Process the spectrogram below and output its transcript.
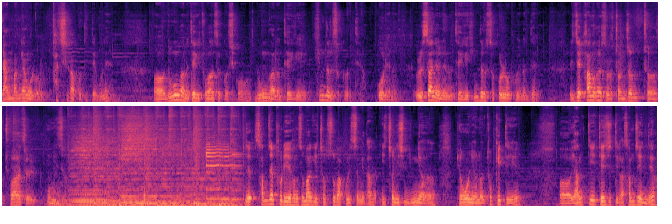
양방향으로 같이 갖고 있기 때문에 어, 누군가는 되게 좋았을 것이고 누군가는 되게 힘들었을 것 같아요. 올해는 을사년에는 되게 힘들었을 걸로 보이는데 이제 가면 갈수록 점점 저 좋아질 운이죠. 네, 삼재풀이 황수막이 접수받고 있습니다. 2026년 병원 여는 토끼띠, 어, 양띠, 돼지띠가 삼재인데요.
